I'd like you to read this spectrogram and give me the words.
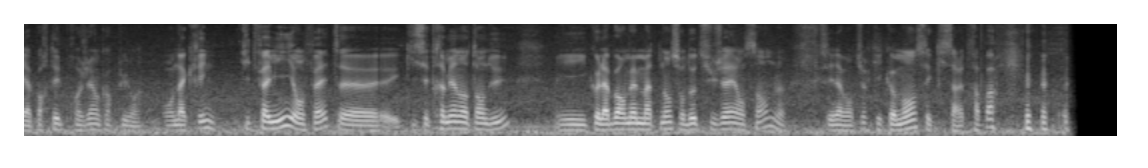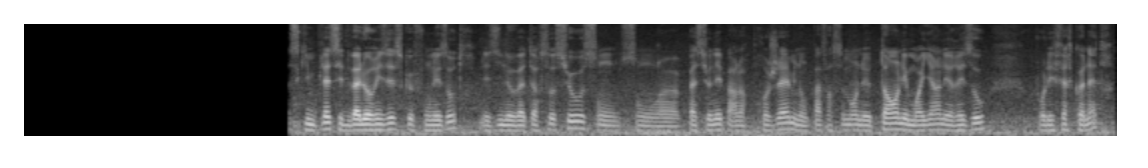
et, à porter le projet encore plus loin. On a créé une petite famille en fait qui s'est très bien entendue. Ils collaborent même maintenant sur d'autres sujets ensemble. C'est une aventure qui commence et qui ne s'arrêtera pas. Ce qui me plaît, c'est de valoriser ce que font les autres. Les innovateurs sociaux sont, euh, passionnés par leurs projets, mais n'ont pas forcément le temps, les moyens, les réseaux pour les faire connaître.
